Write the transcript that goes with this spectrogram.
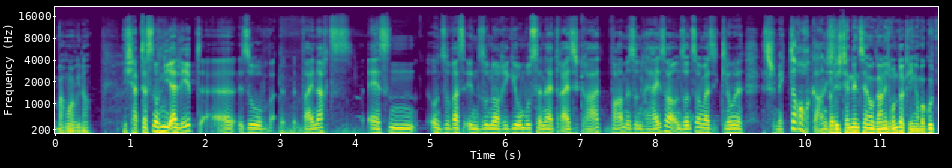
machen wir wieder. Ich habe das noch nie erlebt, äh, so We- Weihnachtsessen und sowas in so einer Region, wo es dann halt 30 Grad warm ist und heißer und sonst irgendwas. Ich glaube, das schmeckt doch auch gar nicht. Würde ich tendenziell auch gar nicht runterkriegen, aber gut,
